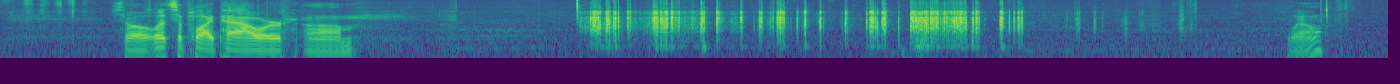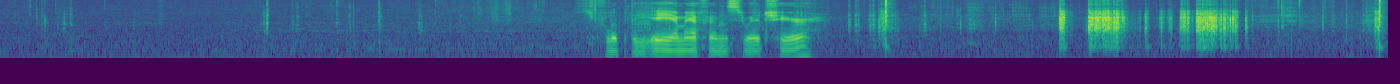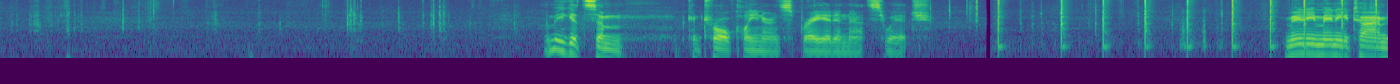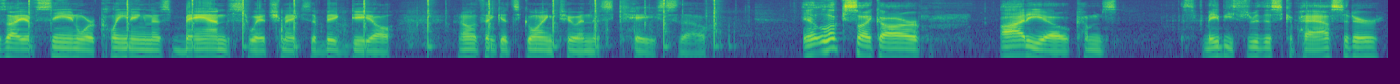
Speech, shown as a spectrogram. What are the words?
So let's apply power. Um, well, flip the AM-FM switch here. Let me get some control cleaner and spray it in that switch. Many, many times I have seen where cleaning this band switch makes a big deal. I don't think it's going to in this case though. It looks like our audio comes maybe through this capacitor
